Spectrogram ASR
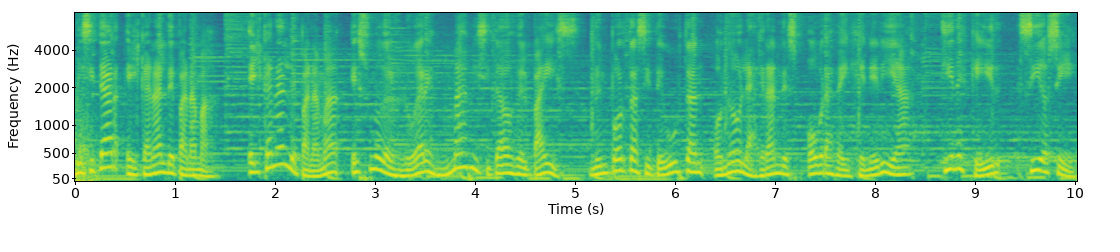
Visitar el Canal de Panamá. El Canal de Panamá es uno de los lugares más visitados del país. No importa si te gustan o no las grandes obras de ingeniería, tienes que ir sí o sí.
